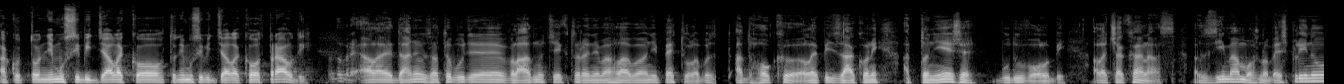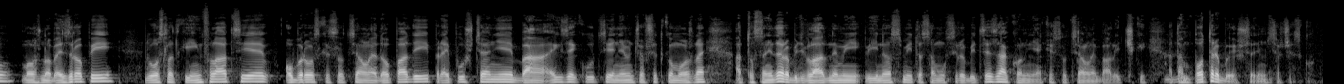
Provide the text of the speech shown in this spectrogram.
Ako to nemusí byť ďaleko, to nemusí byť ďaleko od pravdy. No dobre, ale daňou za to bude vládnutie, ktoré nemá hlavu ani petu, lebo ad hoc lepiť zákony. A to nie že budú voľby. Ale čaká nás zima, možno bez plynu, možno bez ropy, dôsledky inflácie, obrovské sociálne dopady, prepušťanie, ba exekúcie, neviem čo všetko možné. A to sa nedá robiť vládnymi výnosmi, to sa musí robiť cez zákony, nejaké sociálne balíčky. A tam potrebuješ 76.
